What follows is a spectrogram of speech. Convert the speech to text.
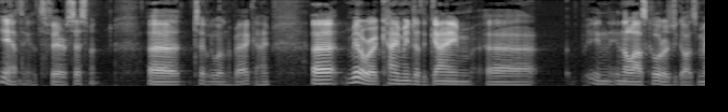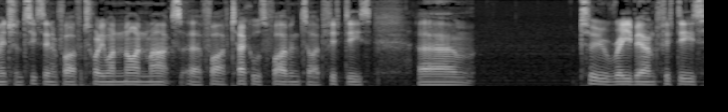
Yeah, I think that's a fair assessment. Uh, certainly wasn't a bad game. Uh, Miller came into the game uh, in in the last quarter, as you guys mentioned, sixteen and five for twenty one, nine marks, uh, five tackles, five inside fifties, um, two rebound fifties.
